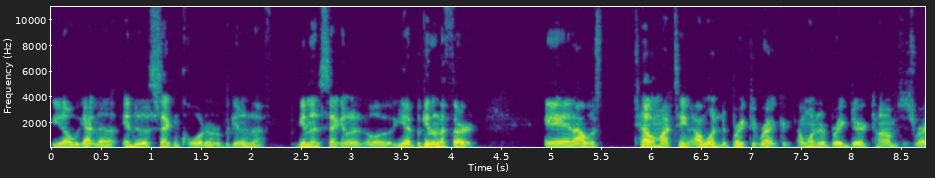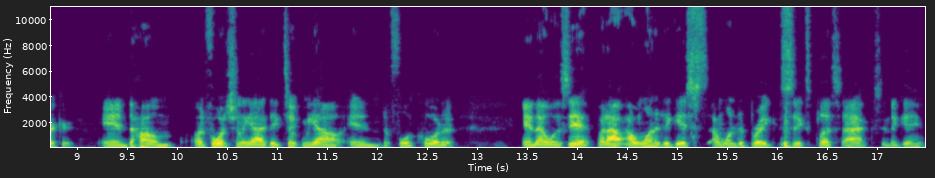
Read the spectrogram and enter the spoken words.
you know, we got in the end of the second quarter, or beginning of the beginning of the second, or yeah, beginning of the third, and I was telling my team I wanted to break the record. I wanted to break Derrick Thomas's record, and um, unfortunately, I, they took me out in the fourth quarter and that was it. But I, I wanted to get, I wanted to break six plus sacks in the game.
